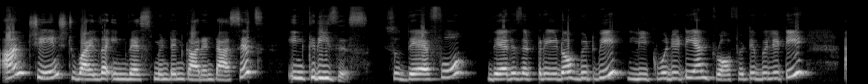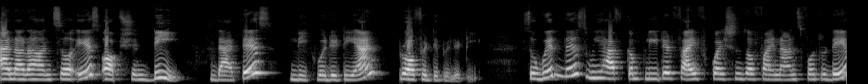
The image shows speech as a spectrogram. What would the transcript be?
unchanged while the investment in current assets increases. So therefore, there is a trade-off between liquidity and profitability and our answer is option D that is liquidity and profitability. So with this, we have completed five questions of finance for today.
